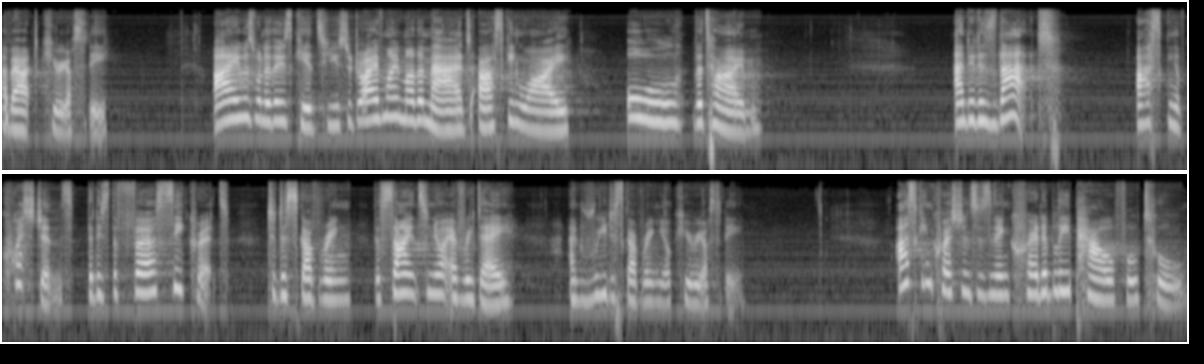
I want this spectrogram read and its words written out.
about curiosity. I was one of those kids who used to drive my mother mad asking why all the time. And it is that asking of questions that is the first secret to discovering the science in your everyday and rediscovering your curiosity. Asking questions is an incredibly powerful tool.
